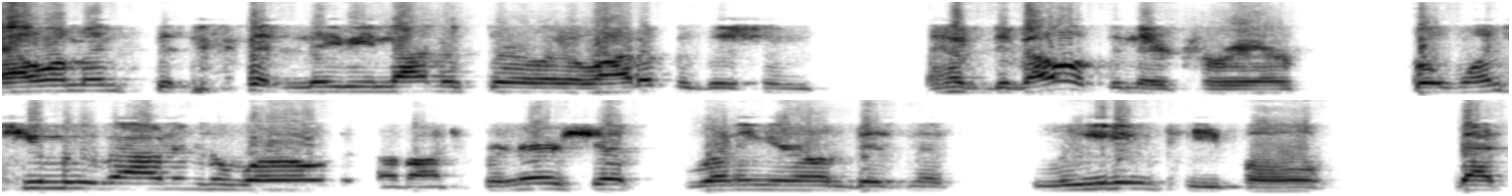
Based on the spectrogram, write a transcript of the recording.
elements that, that maybe not necessarily a lot of physicians have developed in their career. But once you move out into the world of entrepreneurship, running your own business, leading people, that's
